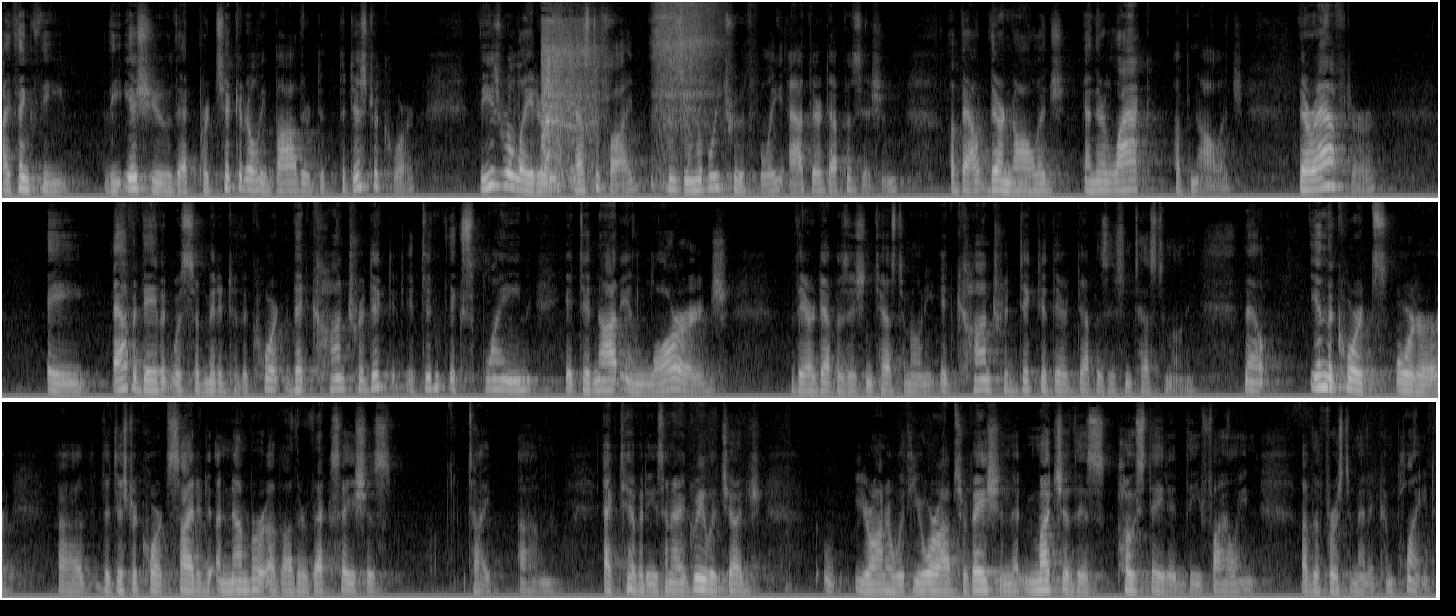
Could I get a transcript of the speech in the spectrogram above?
I think, the, the issue that particularly bothered the district court. These relators testified, presumably truthfully, at their deposition about their knowledge and their lack of knowledge. Thereafter, a affidavit was submitted to the court that contradicted. It didn't explain, it did not enlarge their deposition testimony. It contradicted their deposition testimony. Now, in the court's order, uh, the district court cited a number of other vexatious type um, activities, and I agree with Judge, Your Honor, with your observation that much of this postdated the filing of the First amended complaint.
